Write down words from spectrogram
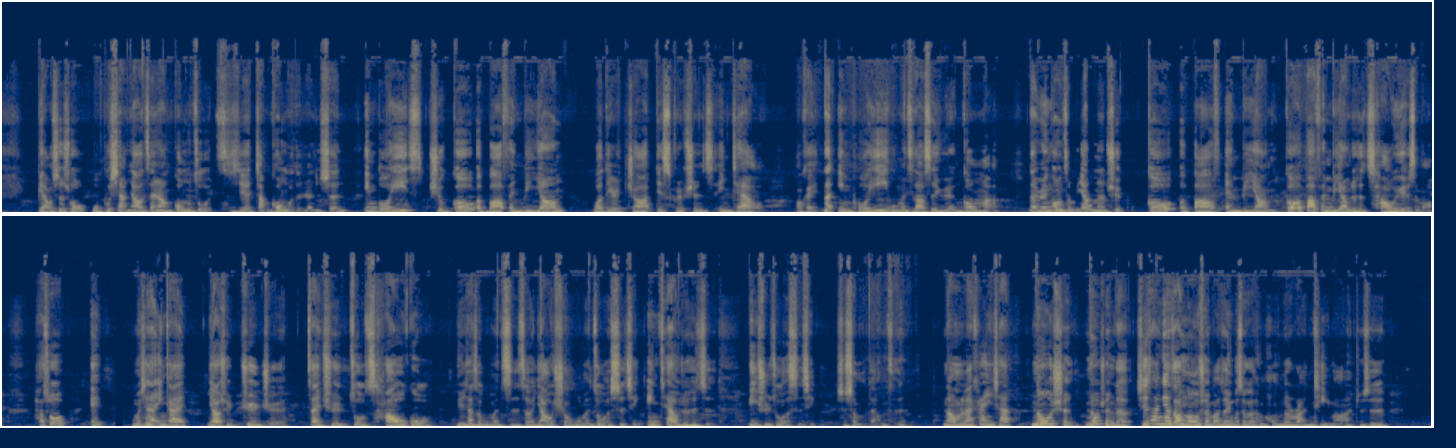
表示说我不想要再让工作直接掌控我的人生。employees should go above and beyond what their job descriptions entail. OK，那 employee 我们知道是员工嘛？那员工怎么样呢？去 go above and beyond。go above and beyond 就是超越什么？他说，哎，我们现在应该要去拒绝再去做超过，有点像是我们职责要求我们做的事情。Intel 就是指必须做的事情是什么这样子。那我们来看一下 Notion，Notion 的，其实大家应该知道 Notion 吧？最近不是有个很红的软体嘛？就是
